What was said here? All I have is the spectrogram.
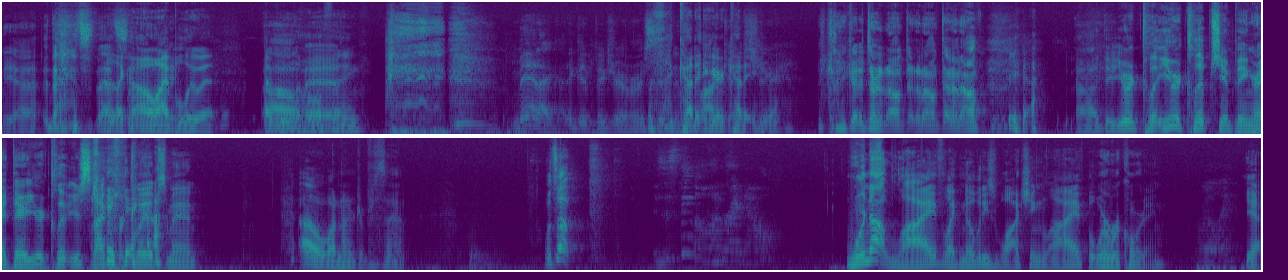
Yeah, that's that's I was like, so oh, I blew it. I blew Oh, the whole man. thing. Man, I got a good picture of her sitting. in cut the it here, cut it chair. here. Cut it, cut it, turn it off, turn it off, turn it off. Yeah. Nah, dude, you were cli- you were clip chimping right there. You were clip, you're sniping for Yeah. clips, man. Oh, 100 percent. What's up? Is this thing on right now? We're not live, like nobody's watching live, but we're recording. Really? Yeah.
